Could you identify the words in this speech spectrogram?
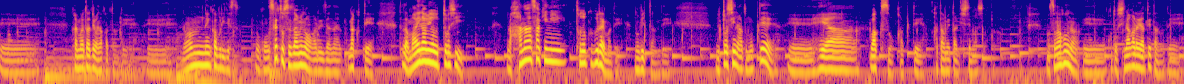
えー、髪型ではなかったんで、えー、何年かぶりです。このセットするためのあれじゃなくて、ただ前髪が鬱陶しい。鼻先に届くぐらいまで伸びてたんで、鬱陶しいなと思って、えー、ヘアワックスを買って固めたりしてました。まあ、そんな風な、えー、ことをしながらやってたので、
